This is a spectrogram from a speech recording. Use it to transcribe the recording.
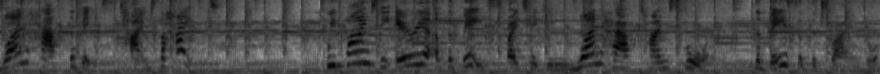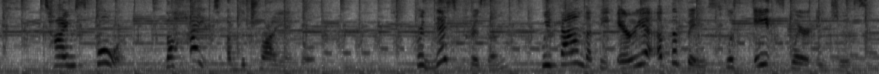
1 half the base times the height. We find the area of the base by taking 1 half times 4, the base of the triangle, times 4, the height of the triangle. For this prism, we found that the area of the base was 8 square inches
